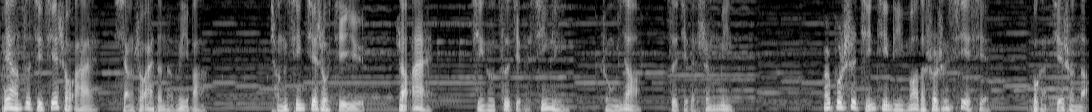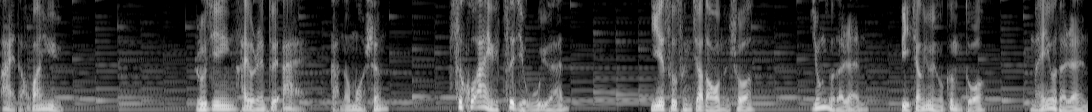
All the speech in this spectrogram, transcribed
培养自己接受爱、享受爱的能力吧。诚心接受给予，让爱进入自己的心灵，荣耀自己的生命。而不是仅仅礼貌地说声谢谢，不敢接受那爱的欢愉。如今还有人对爱感到陌生，似乎爱与自己无缘。耶稣曾教导我们说：拥有的人必将拥有更多，没有的人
